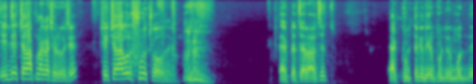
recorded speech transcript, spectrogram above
এই যে চারা আপনার কাছে রয়েছে সেই চারাগুলো হচ্ছে কত থেকে? একটা চারা আছে এক ফুট থেকে দেড় ফুটের মধ্যে।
